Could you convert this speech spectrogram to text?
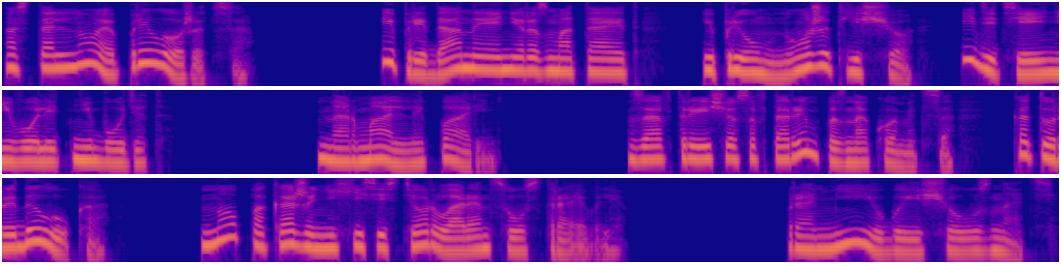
остальное приложится. И приданое не размотает, и приумножит еще, и детей не волить не будет. Нормальный парень. Завтра еще со вторым познакомится, который Де Лука. Но пока женихи сестер Лоренцо устраивали. Про Мию бы еще узнать.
